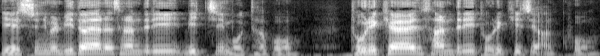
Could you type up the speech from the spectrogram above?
예수님을 믿어야 하는 사람들이 믿지 못하고, 돌이켜야 할 사람들이 돌이키지 않고,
